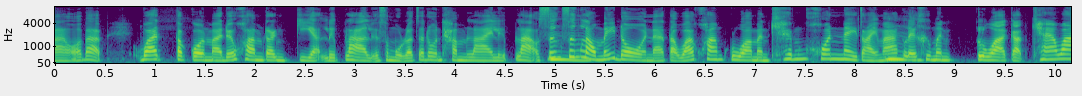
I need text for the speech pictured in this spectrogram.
มาว่าแบบว่าตะโกนมาด้วยความรังเกียจหรือเปล่า หรือสมมติเราจะโดนทำลายหรือเปล่า ซึ่งซึ่งเราไม่โดนนะแต่ว่าความกลัวมันเข้มข้นในใจมากเลยคือมันกลัวกับแค่ว่า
